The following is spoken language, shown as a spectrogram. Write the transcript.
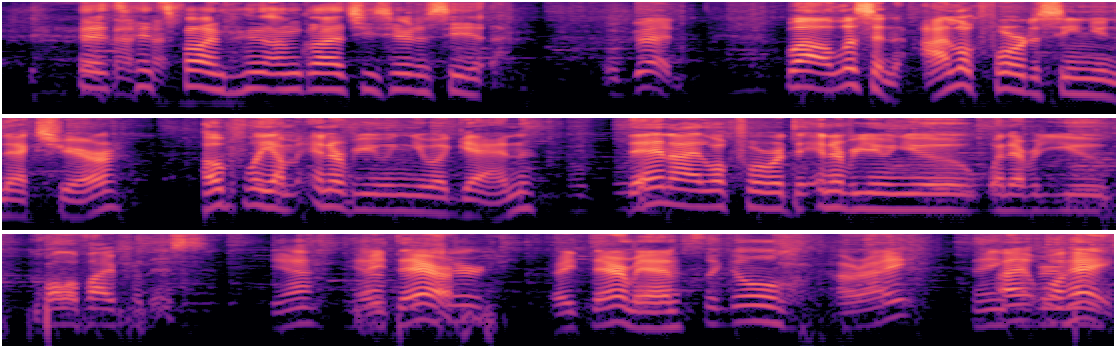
it's it's fun. I'm glad she's here to see it. Well, good. Well, listen, I look forward to seeing you next year. Hopefully, I'm interviewing you again. Then I look forward to interviewing you whenever you qualify for this. Yeah, yeah right there. Sure. Right there, man. That's the goal. All right. Thank All you right, well, very hey,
